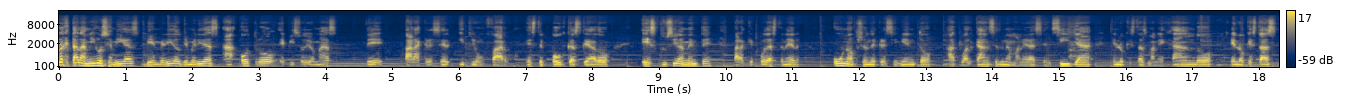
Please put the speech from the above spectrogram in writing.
Hola, ¿qué tal amigos y amigas? Bienvenidos, bienvenidas a otro episodio más de Para Crecer y Triunfar, este podcast creado exclusivamente para que puedas tener una opción de crecimiento a tu alcance de una manera sencilla, en lo que estás manejando, en lo que estás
